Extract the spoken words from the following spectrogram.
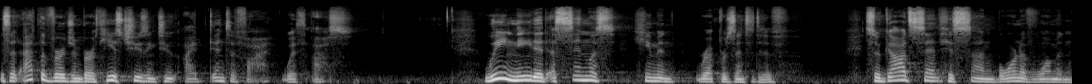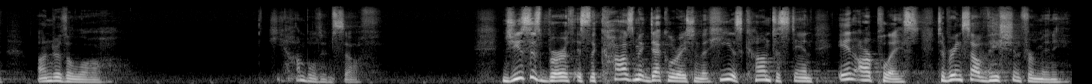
is that at the virgin birth, he is choosing to identify with us. We needed a sinless human representative. So God sent his son, born of woman, under the law. He humbled himself. Jesus' birth is the cosmic declaration that he has come to stand in our place to bring salvation for many,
